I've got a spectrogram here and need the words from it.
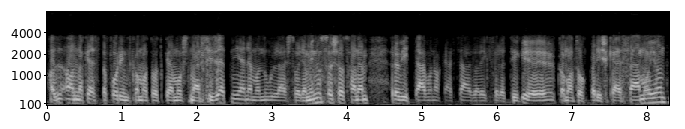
az, annak ezt a forint kamatot kell most már fizetnie, nem a nullást vagy a mínuszosot, hanem rövid távon akár százalék fölötti ö, kamatokkal is kell számoljon.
